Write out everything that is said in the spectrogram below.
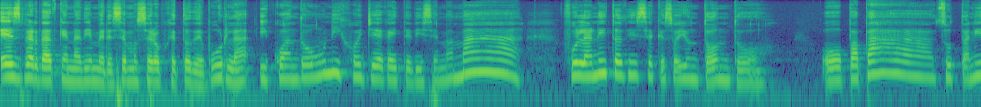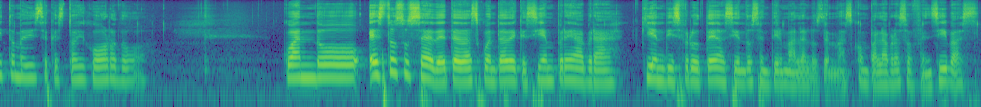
Es verdad que nadie merecemos ser objeto de burla y cuando un hijo llega y te dice, mamá, fulanito dice que soy un tonto, o papá, sutanito me dice que estoy gordo. Cuando esto sucede te das cuenta de que siempre habrá quien disfrute haciendo sentir mal a los demás con palabras ofensivas.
